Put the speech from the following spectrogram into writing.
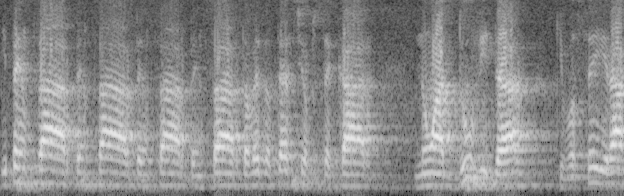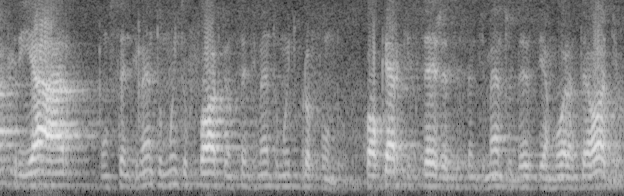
e pensar, pensar, pensar, pensar, talvez até se obcecar, não há dúvida que você irá criar um sentimento muito forte, um sentimento muito profundo. Qualquer que seja esse sentimento, desde amor até ódio.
